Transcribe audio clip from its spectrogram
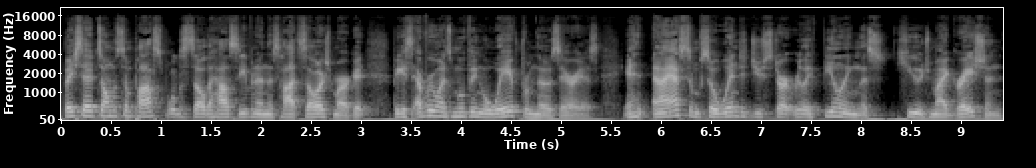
But he said it's almost impossible to sell the house even in this hot sellers market because everyone's moving away from those areas. And, and I asked him, so when did you start really feeling this huge migration?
